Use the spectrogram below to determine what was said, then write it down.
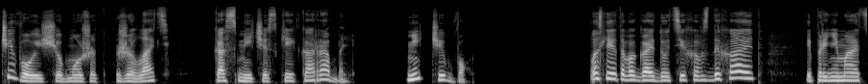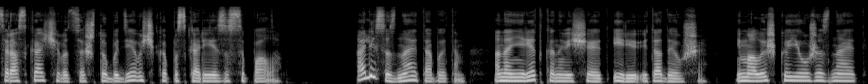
чего еще может желать космический корабль? Ничего. После этого Гайдо тихо вздыхает и принимается раскачиваться, чтобы девочка поскорее засыпала. Алиса знает об этом. Она нередко навещает Ирию и Тадеуша. И малышка ее уже знает.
